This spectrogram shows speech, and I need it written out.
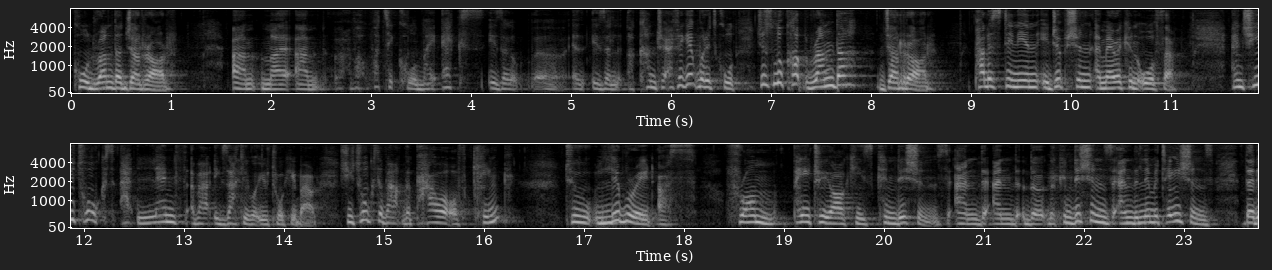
called Randa Jarrar. Um, my, um, what's it called? My ex is a, uh, is a, a, country, I forget what it's called. Just look up Randa Jarrar, Palestinian Egyptian American author. And she talks at length about exactly what you're talking about. She talks about the power of kink to liberate us from patriarchy's conditions and, and the, the conditions and the limitations that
